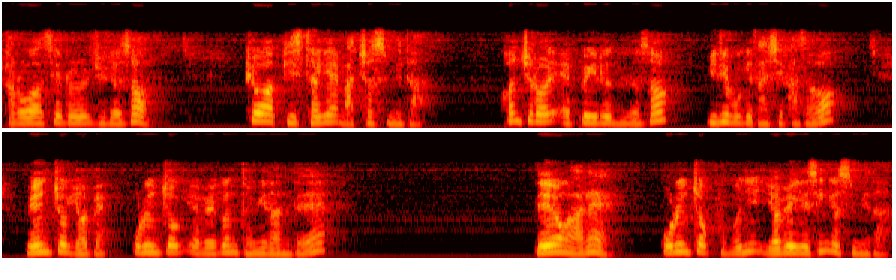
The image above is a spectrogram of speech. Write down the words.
가로와 세로를 줄여서 표와 비슷하게 맞췄습니다. 컨트롤 F2를 눌러서 미리 보기 다시 가서 왼쪽 여백, 오른쪽 여백은 동일한데 내용 안에 오른쪽 부분이 여백이 생겼습니다.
